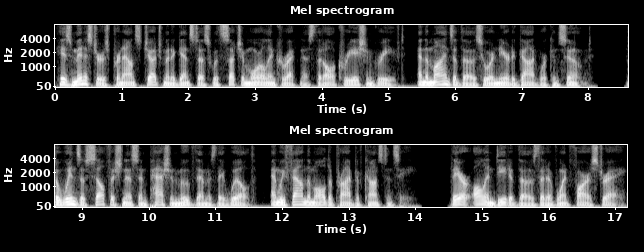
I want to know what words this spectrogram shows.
His ministers pronounced judgment against us with such immoral incorrectness that all creation grieved, and the minds of those who are near to God were consumed. The winds of selfishness and passion moved them as they willed, and we found them all deprived of constancy. They are all indeed of those that have went far astray.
